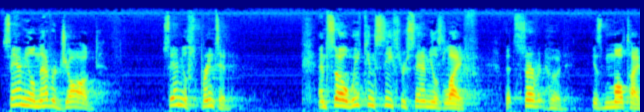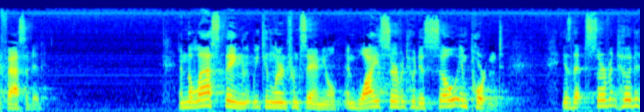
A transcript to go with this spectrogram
Samuel never jogged, Samuel sprinted. And so we can see through Samuel's life that servanthood is multifaceted. And the last thing that we can learn from Samuel and why servanthood is so important is that servanthood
